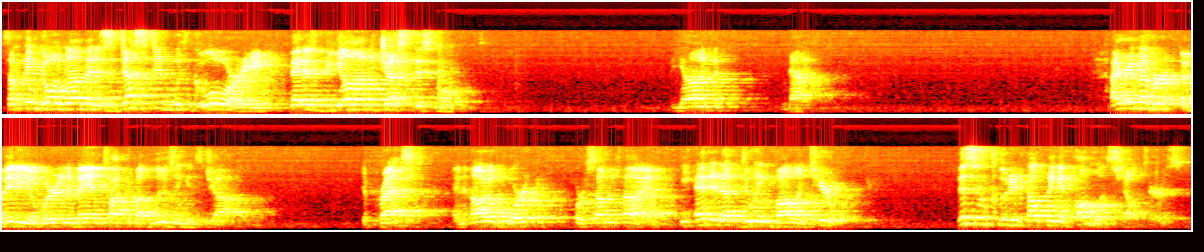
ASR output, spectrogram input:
Something going on that is dusted with glory that is beyond just this moment. Beyond now. I remember a video wherein a man talked about losing his job. Depressed and out of work for some time, he ended up doing volunteer work. This included helping at homeless shelters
